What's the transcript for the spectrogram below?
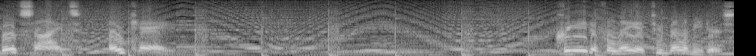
Both sides. OK. Create a fillet at 2 millimeters.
